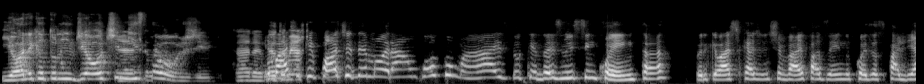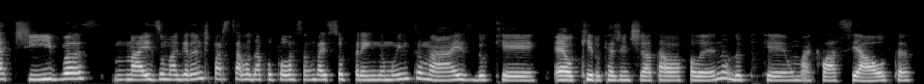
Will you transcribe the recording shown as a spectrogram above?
E olha que eu tô num dia otimista é, hoje. Caramba, eu, eu acho que pode demorar um pouco mais do que 2050, porque eu acho que a gente vai fazendo coisas paliativas, mas uma grande parcela da população vai sofrendo muito mais do que é aquilo que a gente já estava falando, do que uma classe alta.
